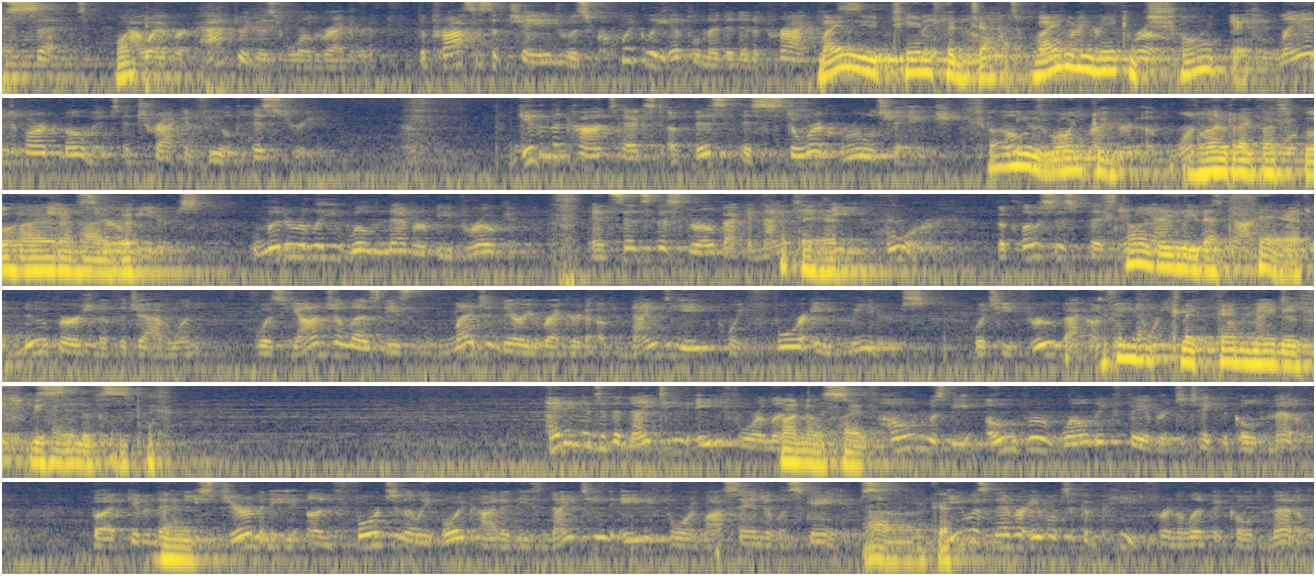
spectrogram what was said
What? However, after this world record, the process of change was quickly implemented into practice. Why would you change the Hohn's why would you make it shorter? A landmark moment in track and field history. Given the context of this historic rule change, Surely world record of world records go higher and higher. meters literally will never be broken. And since this throw back in What the hell? 1984, the closest that It's any not really has gotten fair. with the new version of the javelin was Jan Železný's legendary record of 98.48 meters, which he threw back on Isn't May 25th like 10 of meters behind or 1986. something? Heading into the 1984 Oh, no, Olympics. Hohn was the overwhelming favorite to take the gold medal. But given that. East Germany unfortunately boycotted these 1984 Los Angeles Games, Oh, okay. he was never able to compete for an Olympic gold medal.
